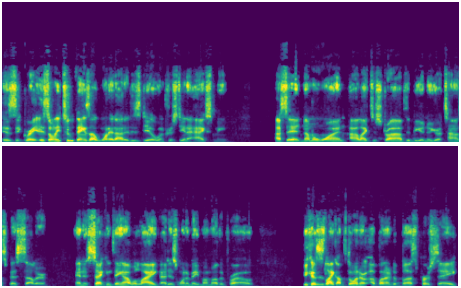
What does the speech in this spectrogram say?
it's great. It's only two things I wanted out of this deal when Christina asked me I said, number one, I like to strive to be a New York Times bestseller. And the second thing I would like, I just want to make my mother proud. Because it's like I'm throwing her up under the bus per se,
